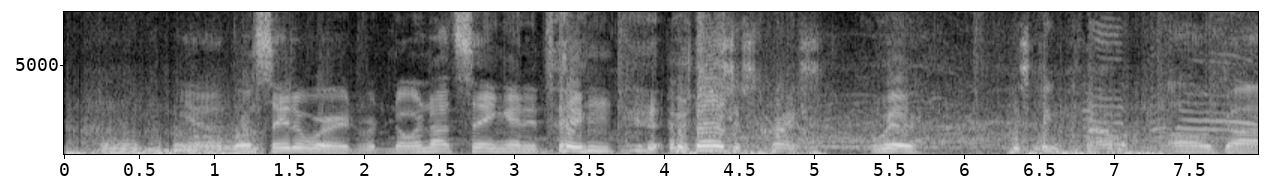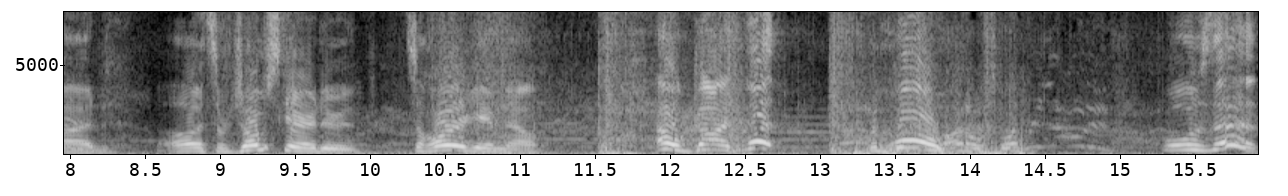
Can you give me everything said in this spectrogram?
Oh no. Yeah, don't say the word. We're, no, we're not saying anything. Jesus Christ. Where? This thing fell. Oh god. Oh, it's a jump scare, dude. It's a horror game now. Oh god, what? Whoa! What? What was that?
